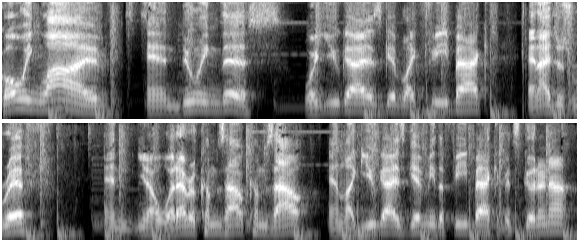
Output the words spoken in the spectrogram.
going live and doing this where you guys give like feedback and I just riff and you know whatever comes out comes out and like you guys give me the feedback if it's good or not.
